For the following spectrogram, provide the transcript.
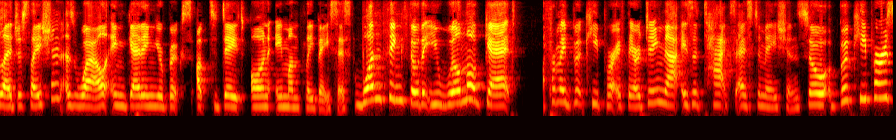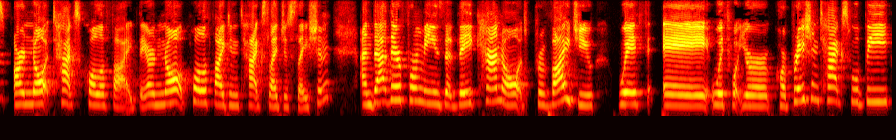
legislation as well in getting your books up to date on a monthly basis. One thing though that you will not get from a bookkeeper, if they are doing that, is a tax estimation. So bookkeepers are not tax qualified. They are not qualified in tax legislation. And that therefore means that they cannot provide you with a, with what your corporation tax will be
